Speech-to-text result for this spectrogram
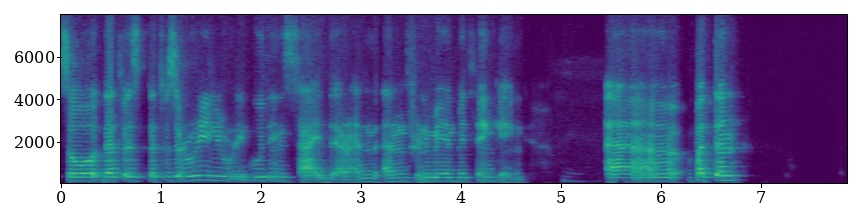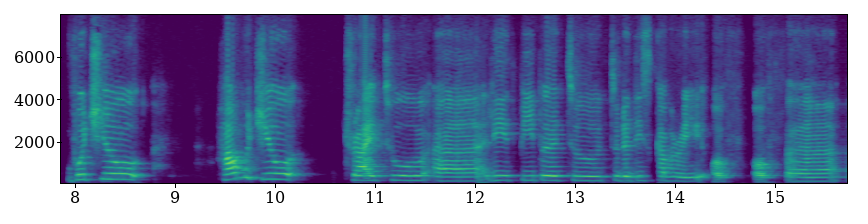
So that was that was a really really good insight there and and really made me thinking. Uh, but then would you how would you try to uh, lead people to to the discovery of of uh,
